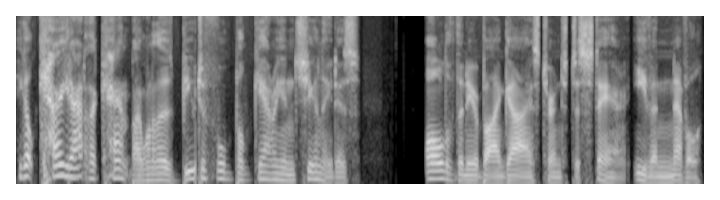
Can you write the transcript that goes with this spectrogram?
He got carried out of the camp by one of those beautiful Bulgarian cheerleaders. All of the nearby guys turned to stare, even Neville.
